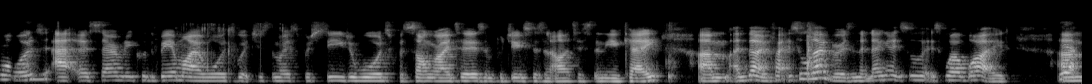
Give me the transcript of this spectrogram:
award at a ceremony called the BMI Awards, which is the most prestigious awards for songwriters and producers and artists in the UK. Um, and no, in fact, it's all over, isn't it, Negin? It's all it's worldwide. Um, yeah,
